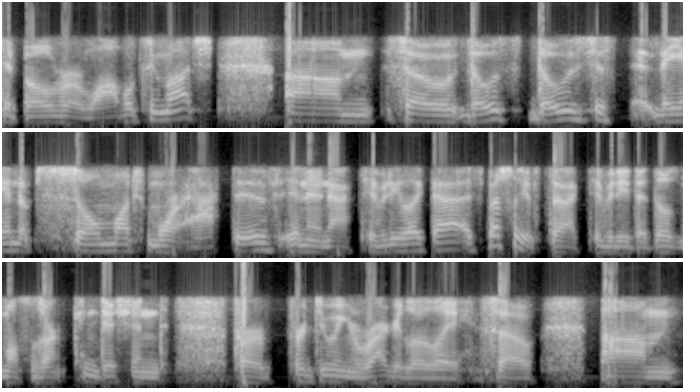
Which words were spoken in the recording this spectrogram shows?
tip over or wobble too much. Um so those those just they end up so much more active in an activity like that especially if it's an activity that those muscles aren't conditioned for for doing regularly. So um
